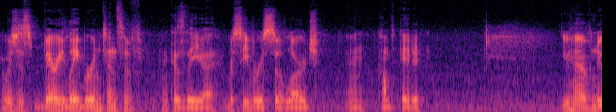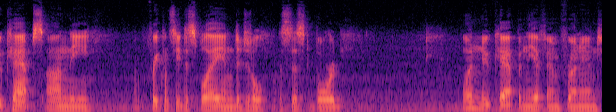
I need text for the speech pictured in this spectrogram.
It was just very labor-intensive because the uh, receiver is so large and complicated. You have new caps on the frequency display and digital assist board one new cap in the FM front end.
